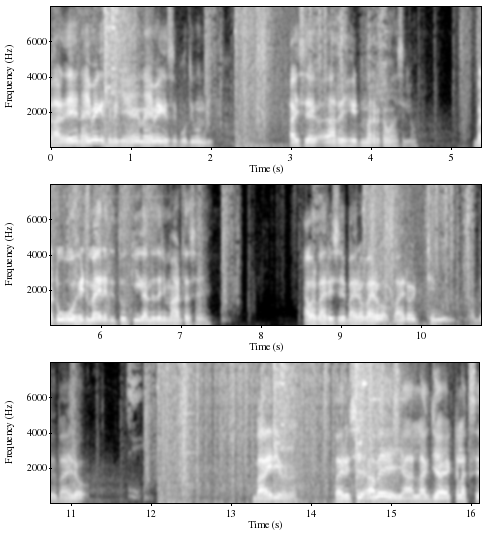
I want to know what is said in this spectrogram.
গাড়ি নাইমে গেছে নাকি? হ্যাঁ নাইমে গেছে, প্রতিবন্ধী। আইসে আরে হেড মারার কাম আসছিল বাট ও হেড মাইরে দিত, কি গান্ধে জানি মারতেছে। আবার বাইরে এসে বাইরে বাইরে বাইরে ঠিনি আবে বাইরে বাইরেও না। বাইরে এসে, আবে ইয়ার লাগ যা, একটা লাগছে।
